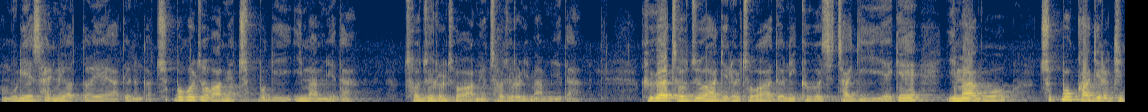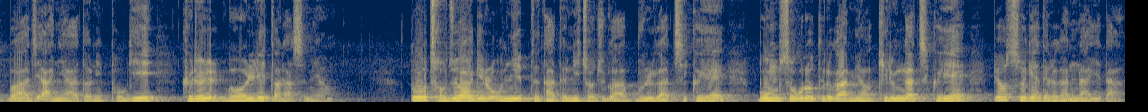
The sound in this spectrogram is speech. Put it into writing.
우리의 삶이 어떠해야 되는가? 축복을 좋아하면 축복이 임합니다. 저주를 좋아하면 저주를 임합니다. 그가 저주하기를 좋아하더니 그것이 자기에게 임하고 축복하기를 기뻐하지 아니하더니 복이 그를 멀리 떠났으며 또 저주하기를 옷 입듯 하더니 저주가 물같이 그의 몸속으로 들어가며 기름같이 그의 뼛속에 들어간 나이다.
